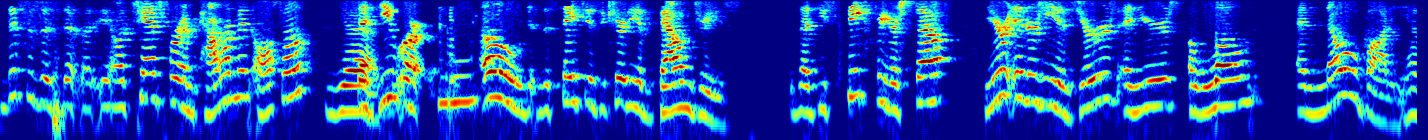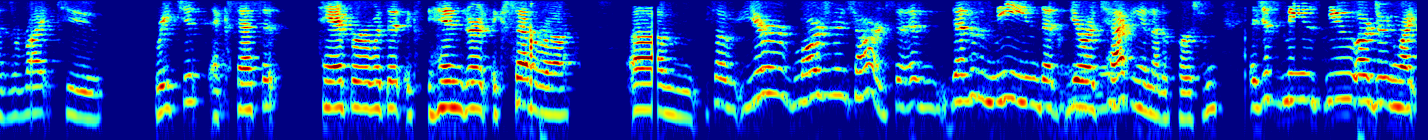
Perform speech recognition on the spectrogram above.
This is a, you know, a chance for empowerment. Also, Yes. that you are mm-hmm. owed the safety and security of boundaries. That you speak for yourself. Your energy is yours and yours alone, and nobody has the right to breach it, access it, tamper with it, hinder it, etc. Um, so you're largely in charge, and that doesn't mean that you're attacking another person. It just means you are doing right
